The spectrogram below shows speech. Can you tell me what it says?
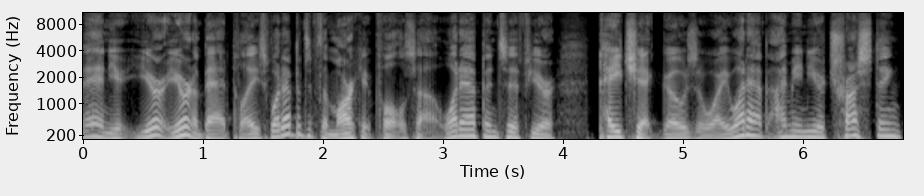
man, you're, you're you're in a bad place. What happens if the market falls out? What happens if your paycheck goes away? What happens? I mean, you're trusting.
